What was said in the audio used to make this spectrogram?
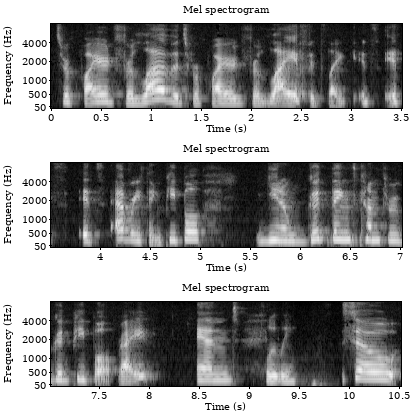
It's required for love. It's required for life. It's like, it's, it's, it's everything. People, you know, good things come through good people, right? And absolutely. So,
